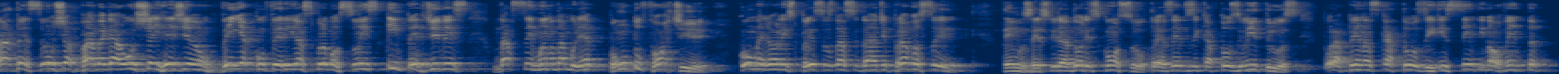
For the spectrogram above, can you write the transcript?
Atenção Chapada Gaúcha e região, venha conferir as promoções imperdíveis da Semana da Mulher Ponto Forte, com melhores preços da cidade para você. Temos resfriadores Consul 314 litros por apenas 14 de 190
